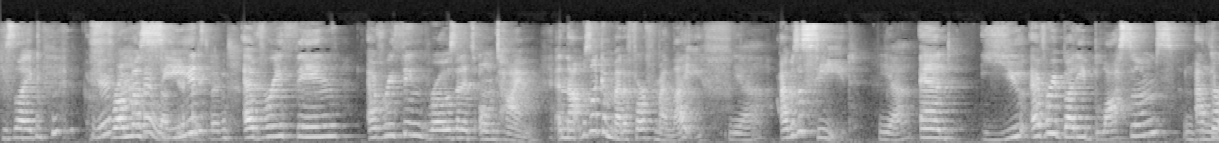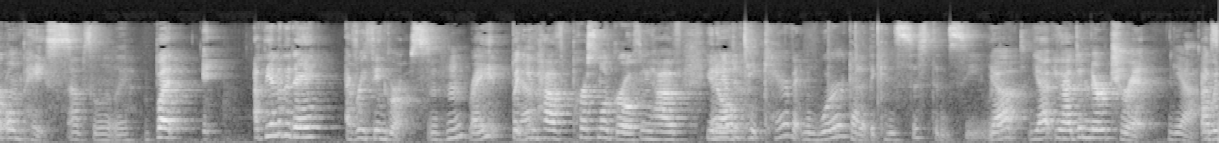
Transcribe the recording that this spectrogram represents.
He's like, from a I love your seed, everything everything grows in its own time, and that was like a metaphor for my life. Yeah. I was a seed. Yeah. And you everybody blossoms at mm-hmm. their own pace. Absolutely. But it, at the end of the day, everything grows, right? But Yeah. you have personal growth and you have, you You know, you have to take care of it and work at it, the consistency. Right? yeah, yeah, you had to nurture it. Yeah, I would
